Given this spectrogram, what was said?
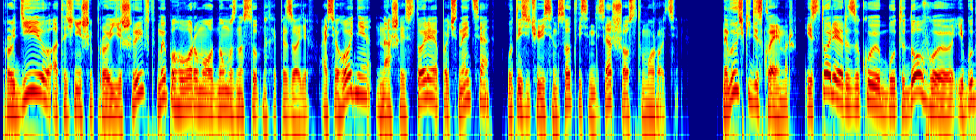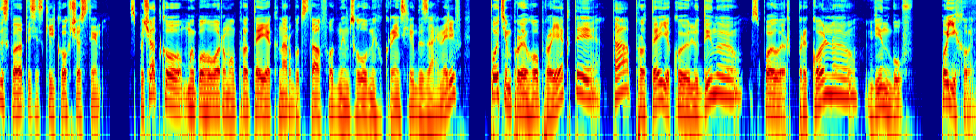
Про дію, а точніше про її шрифт, ми поговоримо у одному з наступних епізодів. А сьогодні наша історія почнеться у 1886 році. Невеличкий дисклеймер: історія ризикує бути довгою і буде складатися з кількох частин. Спочатку ми поговоримо про те, як Нарбут став одним з головних українських дизайнерів, потім про його проєкти та про те, якою людиною, спойлер, прикольною, він був. Поїхали.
